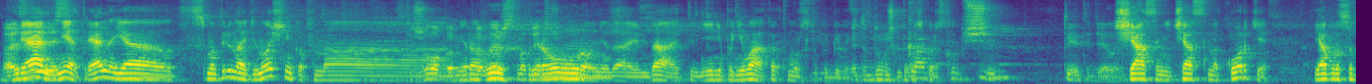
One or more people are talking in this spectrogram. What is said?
А реально, здесь- нет, реально я вот смотрю на одиночников, на Тяжело, мировых, мирового тяжело. уровня, да, им, да, это я не понимаю, как ты можешь столько бегать. И ты думаешь, на как скорости. вообще ты это делаешь? Час, а не час на корте. Я просто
